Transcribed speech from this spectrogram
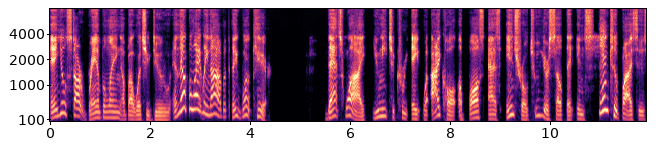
And you'll start rambling about what you do, and they'll politely nod, but they won't care. That's why you need to create what I call a boss ass intro to yourself that incentivizes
